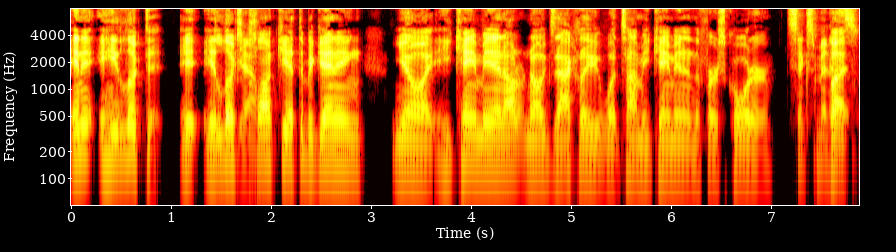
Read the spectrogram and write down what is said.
and it, he looked it. It, it looked Yeah. clunky at the beginning. You know, he came in. I don't know exactly what time he came in in the first quarter, Six minutes. But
